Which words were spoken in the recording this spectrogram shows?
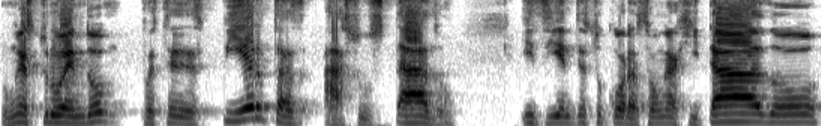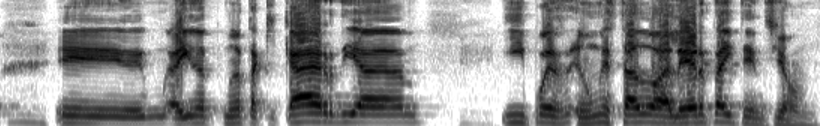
un estruendo, pues te despiertas asustado y sientes tu corazón agitado, eh, hay una, una, taquicardia y pues en un estado de alerta y tensión.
